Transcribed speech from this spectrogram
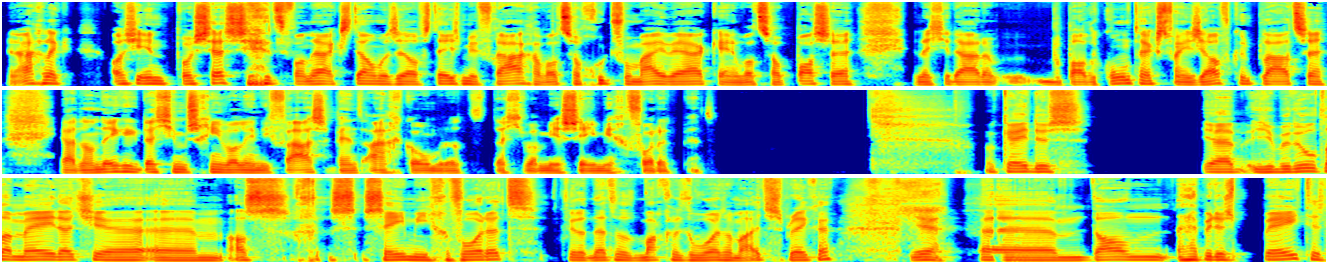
En eigenlijk, als je in het proces zit van, ja, ik stel mezelf steeds meer vragen. Wat zou goed voor mij werken en wat zou passen? En dat je daar een bepaalde context van jezelf kunt plaatsen. Ja, dan denk ik dat je misschien wel in die fase bent aangekomen dat, dat je wat meer semi-gevorderd bent. Oké, dus ja, je bedoelt daarmee dat je um, als semi-gevorderd, ik vind het net wat makkelijker woord om uit te spreken, ja um, dan heb je dus beter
